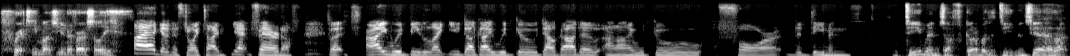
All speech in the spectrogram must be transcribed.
Pretty much universally. I get a destroy time. Yeah, fair enough. But I would be like you, Doug. I would go Delgado and I would go for the demons. Demons, I forgot about the demons. Yeah, that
